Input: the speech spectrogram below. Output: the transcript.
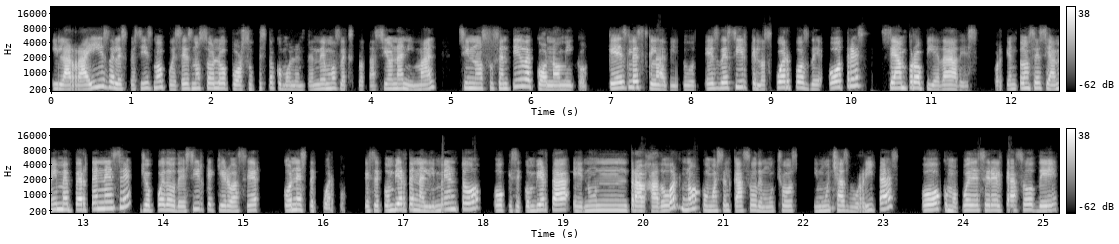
Y la raíz del especismo, pues es no solo, por supuesto, como lo entendemos, la explotación animal, sino su sentido económico, que es la esclavitud. Es decir, que los cuerpos de otros sean propiedades, porque entonces si a mí me pertenece, yo puedo decir qué quiero hacer con este cuerpo, que se convierta en alimento o que se convierta en un trabajador, ¿no? Como es el caso de muchos y muchas burritas, o como puede ser el caso de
